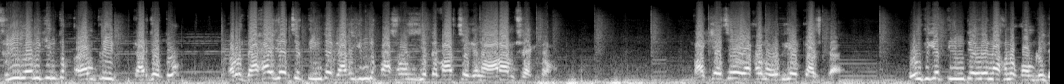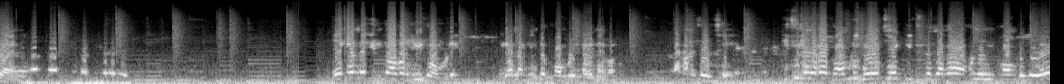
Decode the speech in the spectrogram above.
থ্রি লেন কিন্তু কমপ্লিট কার্যত। কারণ দেখাই যাচ্ছে তিনটে গাড়ি কিন্তু পাশাপাশি যেতে পারছে এখানে আরামসে একদম। বাকি আছে এখন ওদিকের কাজটা। ওইদিকে তিনটে লেন এখনও কমপ্লিট হয়নি। এখানে কিন্তু আবার ইনকমপ্লিট এখানে কিন্তু কমপ্লিট হয়নি এখন এখন চলছে। কিছুটা জায়গায় কমপ্লিট হয়েছে কিছুটা জায়গায় এখন ইনকমপ্লিট হয়ে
